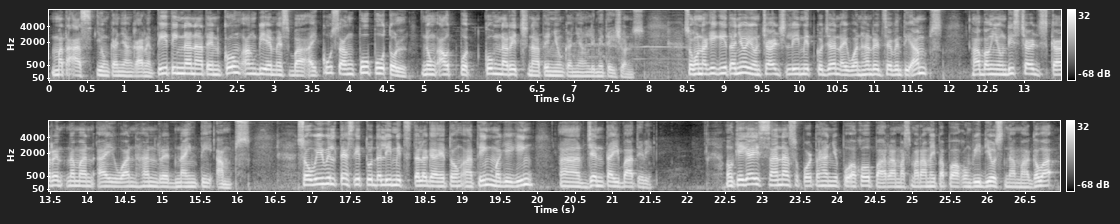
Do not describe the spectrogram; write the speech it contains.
mataas yung kanyang current. Titingnan natin kung ang BMS ba ay kusang puputol nung output kung na-reach natin yung kanyang limitations. So kung nakikita nyo, yung charge limit ko dyan ay 170 amps, habang yung discharge current naman ay 190 amps. So we will test it to the limits talaga itong ating magiging ah, Gentai battery. Okay guys, sana suportahan nyo po ako para mas marami pa po akong videos na magawa.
